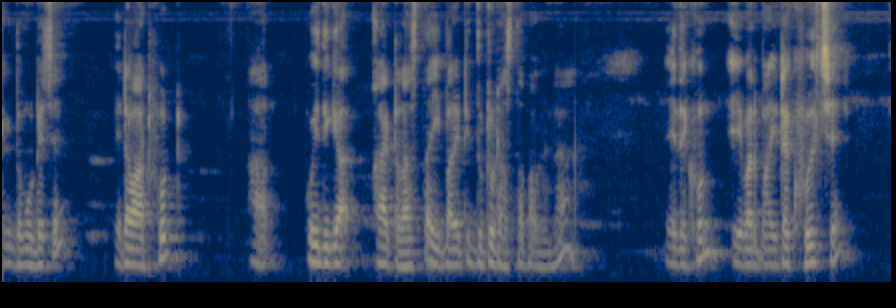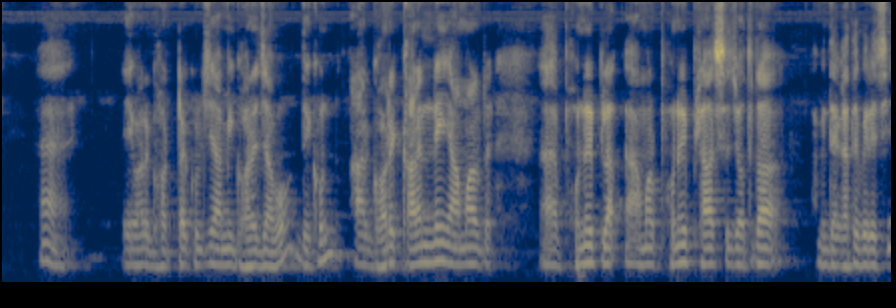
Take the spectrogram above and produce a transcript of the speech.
একদম উঠেছে। এটাও আট ফুট। আর ওই দিকে আরেকটা রাস্তা, এই বাড়িটির দুটো রাস্তা পাবেন হ্যাঁ? এই দেখুন, এবার বাড়িটা খুলছে হ্যাঁ? এবার ঘরটা খুলছে, আমি ঘরে যাব। দেখুন, আর ঘরে কারেন্ট নেই, আমার ফোনের আমার ফোনের ফ্ল্যাশে যতটা আমি দেখাতে পেরেছি।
